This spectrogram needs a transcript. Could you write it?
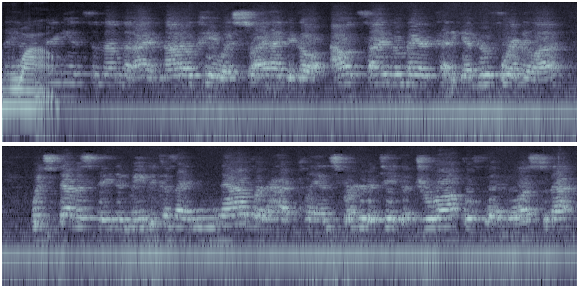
they Wow. have ingredients in them that I am not okay with. So I had to go outside of America to get her formula, which devastated me because I never had plans for her to take a drop of formula. So that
